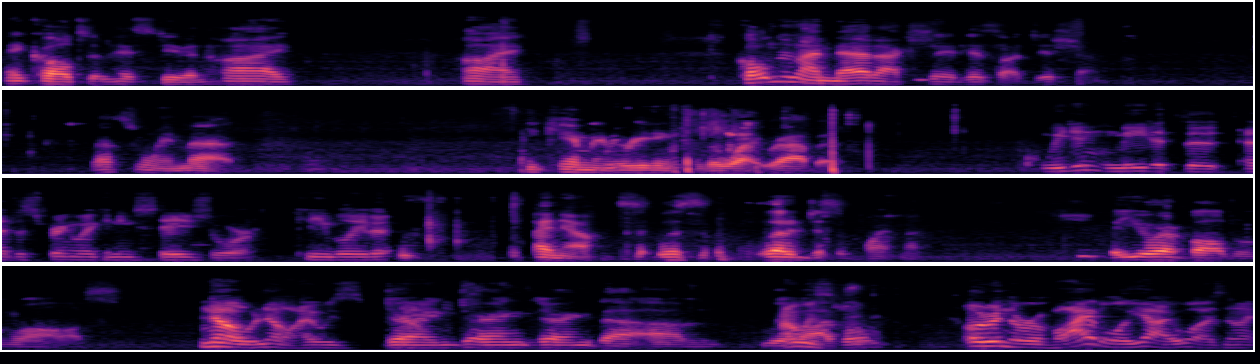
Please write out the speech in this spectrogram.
Hey, Colton. Hey, Steven. Hi. Hi. Colton and I met actually at his audition. That's when we met. He came in reading for the White Rabbit. We didn't meet at the at the Spring Awakening stage door. Can you believe it? I know. It was what a disappointment. But you were at Baldwin Wallace No, no, I was during during during the um, I was- revival. Oh, during the revival, yeah, I was. And I,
